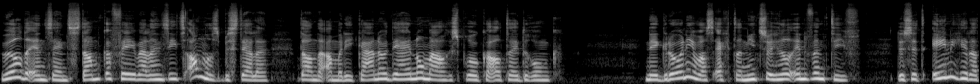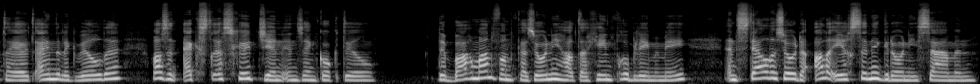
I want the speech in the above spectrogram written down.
wilde in zijn stamcafé wel eens iets anders bestellen dan de Americano die hij normaal gesproken altijd dronk. Negroni was echter niet zo heel inventief, dus het enige dat hij uiteindelijk wilde was een extra scheut gin in zijn cocktail. De barman van Casoni had daar geen problemen mee en stelde zo de allereerste Negroni samen.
